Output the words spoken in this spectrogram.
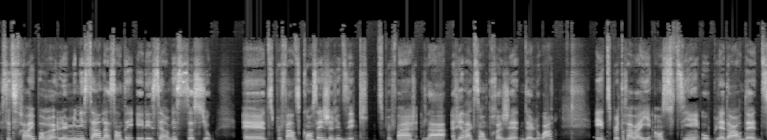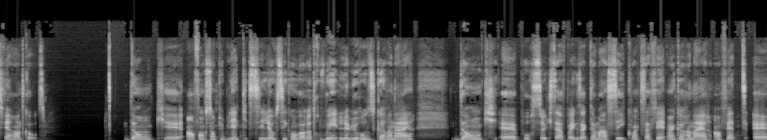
si tu travailles pour le ministère de la Santé et des Services sociaux, euh, tu peux faire du conseil juridique, tu peux faire de la rédaction de projets de loi et tu peux travailler en soutien aux plaideurs de différentes causes. Donc, euh, en fonction publique, c'est là aussi qu'on va retrouver le bureau du coroner. Donc, euh, pour ceux qui savent pas exactement c'est quoi que ça fait un coroner, en fait, euh,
